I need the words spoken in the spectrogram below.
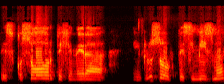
escosor, te genera incluso pesimismo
